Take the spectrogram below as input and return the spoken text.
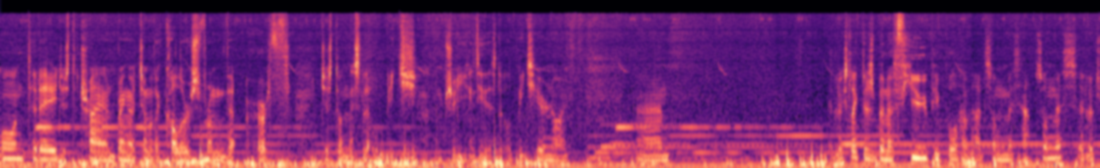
on today just to try and bring out some of the colours from the earth just on this little beach. I'm sure you can see this little beach here now. Um, looks like there's been a few people have had some mishaps on this. It looks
